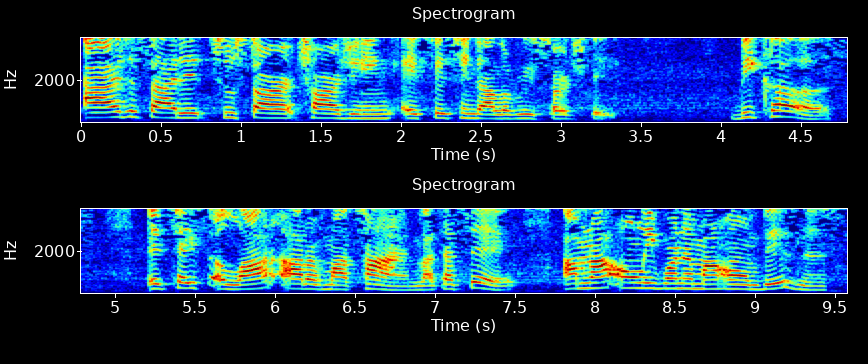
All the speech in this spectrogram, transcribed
I decided to start charging a $15 research fee because it takes a lot out of my time. Like I said, I'm not only running my own business,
